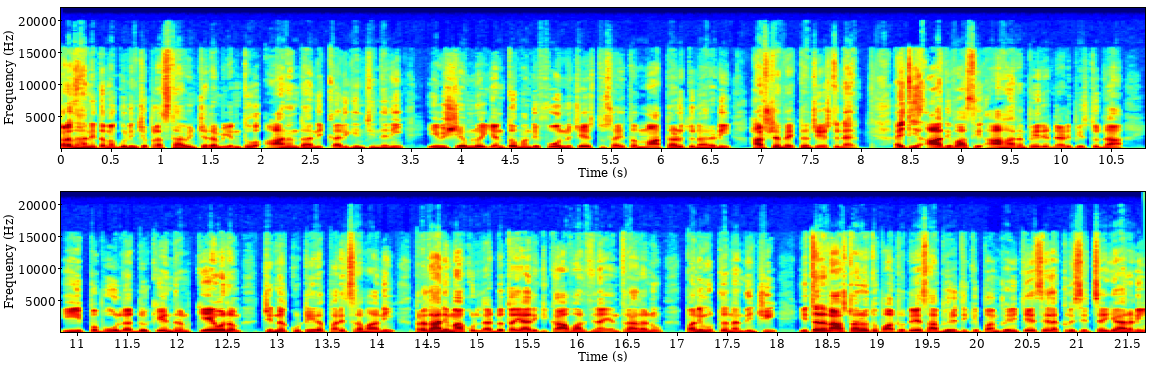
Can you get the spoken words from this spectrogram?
ప్రధాని తమ గురించి ప్రస్తావించడం ఎంతో ఆనందాన్ని కలిగించిందని ఈ విషయంలో ఎంతో మంది ఫోన్లు చేస్తూ సైతం మాట్లాడుతున్నారని హర్షం వ్యక్తం చేస్తున్నారు. అయితే ఆదివాసీ ఆహారం పేరిట నడిపిస్తున్న ఈ ఇప్పపువ్వు లడ్డు కేంద్రం కేవలం చిన్న కుటీర పరిశ్రమ అని ప్రధాని మాకు లడ్డు తయారీకి కావాల్సిన యంత్రాలను పనిముట్లను అందించి ఇతర రాష్ట్రాలతో పాటు దేశ అభివృద్ధికి పంపిణీ చేసేలా కృషి చేయాలని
